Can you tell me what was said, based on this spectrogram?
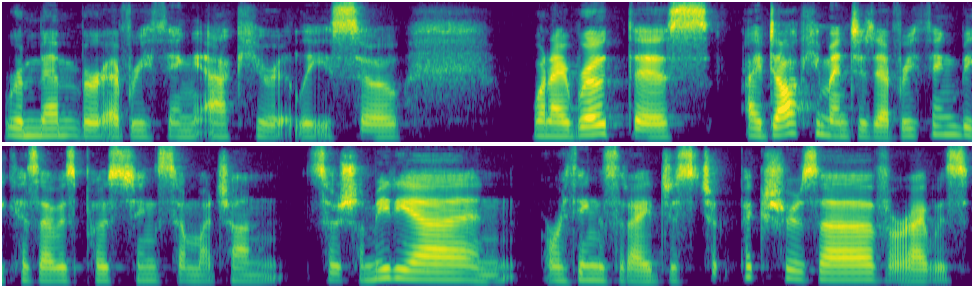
remember everything accurately. So when I wrote this, I documented everything because I was posting so much on social media and or things that I just took pictures of or I was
